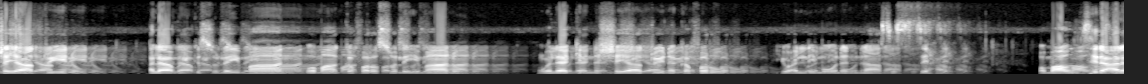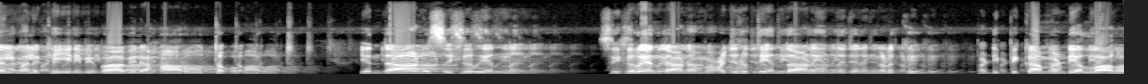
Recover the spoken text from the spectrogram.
ഷയാത്വീനു അലാ മുൽക്ക് സുലൈമാൻ വമാ കഫറ സുലൈമാനു വലാകിന്ന ഷയാത്വീന കഫറു യുഅല്ലിമൂന അന്നാസ സിഹ്ർ. എന്താണ് സിഹിർ എന്ന്? സിഹിർ എന്താണ്? മുഅജിസത്ത് എന്താണ് എന്ന് ജനങ്ങൾക്ക് പഠിപ്പിക്കാൻ വേണ്ടി അള്ളാഹു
